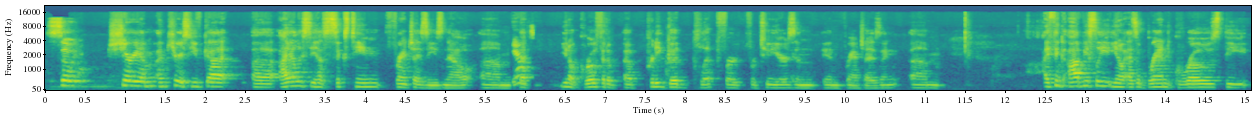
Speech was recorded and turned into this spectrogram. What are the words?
So, Sheri, I'm, I'm curious. You've got uh, ILEC has 16 franchisees now. Um, yeah. That's you know growth at a, a, pretty good clip for for two years in in franchising. Um, I think obviously you know as a brand grows, the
